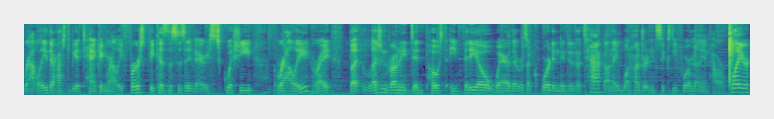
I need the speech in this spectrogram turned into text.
rally. There has to be a tanking rally first because this is a very squishy rally right? But legend Roni did post a video where there was a coordinated attack on a 164 million power player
